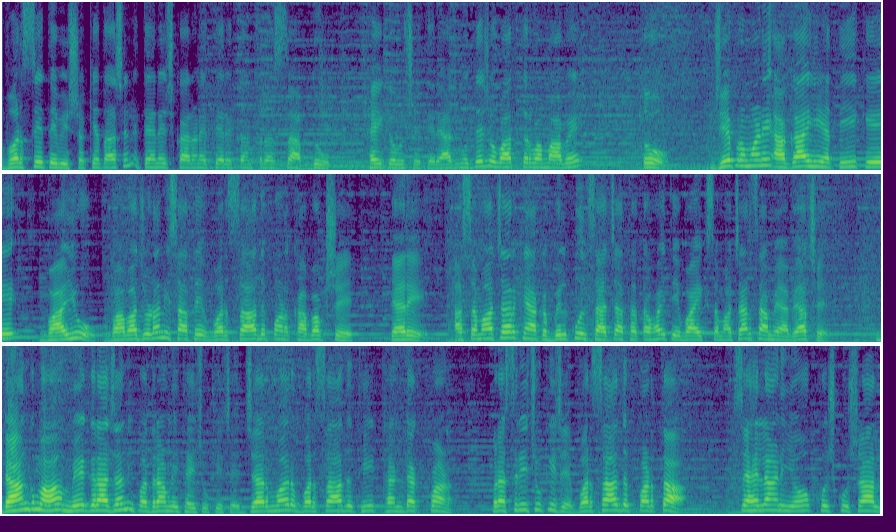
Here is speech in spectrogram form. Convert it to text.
વરસે તેવી શક્યતા છે ને તેને જ કારણે અત્યારે તંત્ર સાબદું થઈ ગયું છે. ત્યારે આજ મુદ્દે જો વાત કરવામાં આવે તો જે પ્રમાણે આગાહી હતી કે વાયુ વાવાઝોડાની સાથે વરસાદ પણ ખાબકશે ત્યારે આ સમાચાર ક્યાંક બિલકુલ સાચા થતા હોય તેવા એક સમાચાર સામે આવ્યા છે. ડાંગમાં મેઘરાજાની પધરામણી થઈ ચૂકી છે. ઝરમર વરસાદથી ઠંડક પણ પ્રસરી ચૂકી છે. વરસાદ પડતા સહેલાણીઓ ખુશખુશાલ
